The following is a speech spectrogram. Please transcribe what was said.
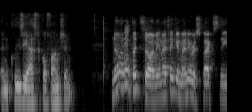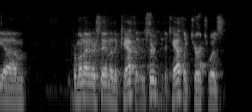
an ecclesiastical function? No, I don't think so. I mean, I think in many respects, the um, from what I understand of the Catholic, certainly the Catholic Church was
